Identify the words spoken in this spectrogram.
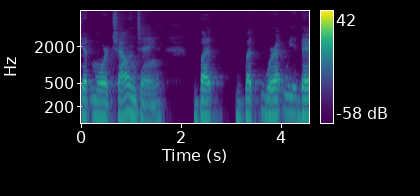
get more challenging but but we're at- we, they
